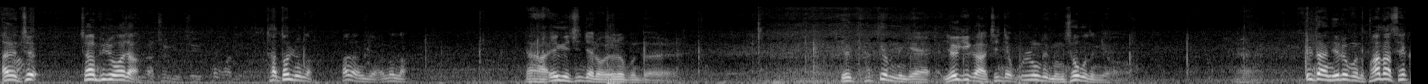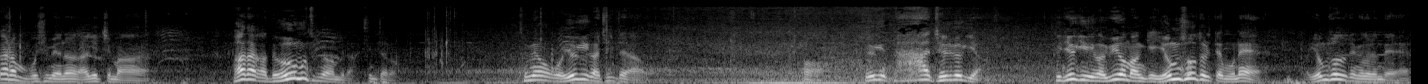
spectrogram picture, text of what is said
아니 저, 저한 필요 가자. 다 돌려놔. 가자 이제 얼른 놔. 야 여기 진짜로 여러분들 여기 할 게 없는 게 여기가 진짜 울릉도 명소거든요. 예. 일단 여러분들 바다 색깔 한번 보시면은 알겠지만 바다가 너무 투명합니다. 진짜로. 투명하고 여기가 진짜 어 여기 다 절벽이야. 그 여기가 위험한 게 염소들 때문에 염소들 때문에 그런데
